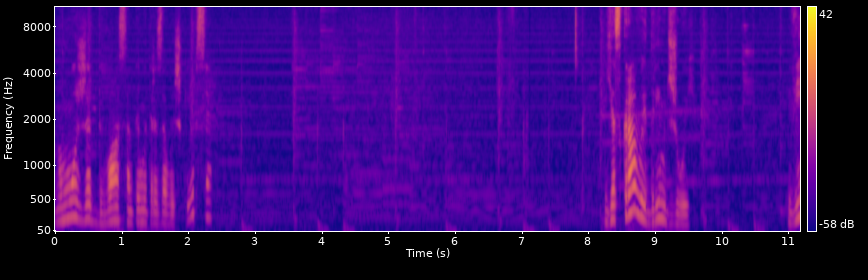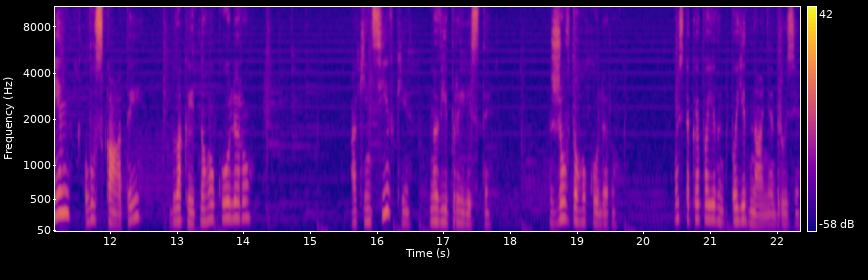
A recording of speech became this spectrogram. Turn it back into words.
ну може два сантиметри завишки і все. Яскравий Dream Joy. Він лускатий, блакитного кольору, а кінцівки, нові прирісти, жовтого кольору. Ось таке поєднання, друзі.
